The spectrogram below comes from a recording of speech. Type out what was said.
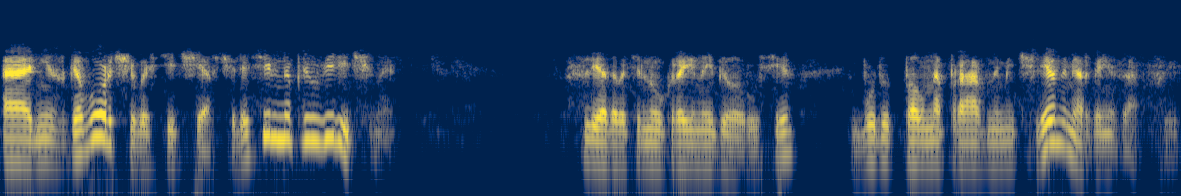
о несговорчивости Черчилля сильно преувеличены. Следовательно, Украина и Белоруссия будут полноправными членами организации.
